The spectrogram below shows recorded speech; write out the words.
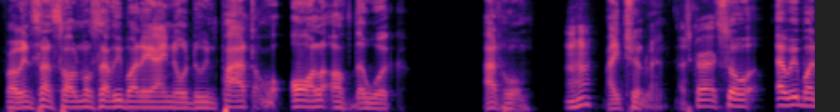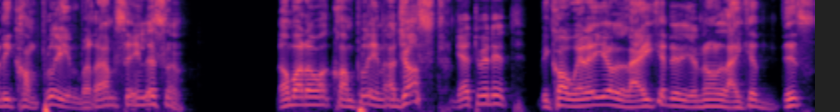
For instance, almost everybody I know doing part or all of the work at home, Mm-hmm. my children. That's correct. So everybody complain, but I'm saying, listen, No matter what complain, adjust. Get with it. Because whether you like it or you don't like it, this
